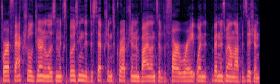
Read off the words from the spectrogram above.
for our factual journalism, exposing the deceptions, corruption, and violence of the far right when Venezuelan opposition."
